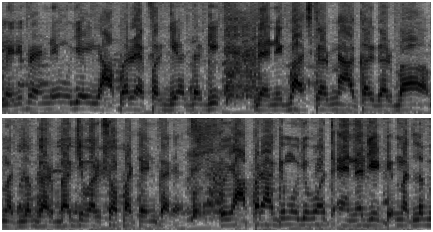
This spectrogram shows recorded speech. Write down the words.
मेरी फ्रेंड ने मुझे यहाँ पर रेफर किया था कि दैनिक भास्कर में आकर गरबा मतलब गरबा की वर्कशॉप अटेंड करे। तो यहाँ पर आके मुझे बहुत एनर्जेटिक मतलब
